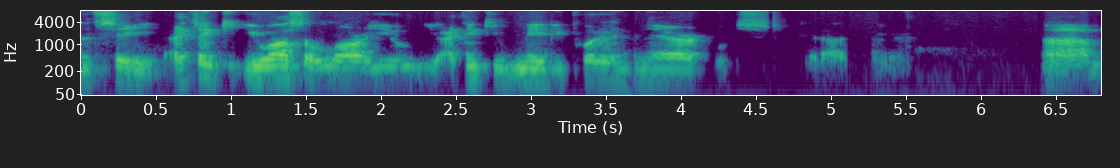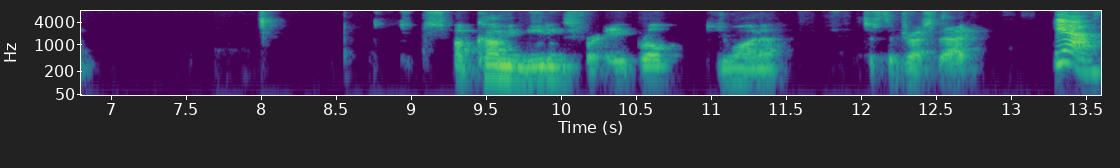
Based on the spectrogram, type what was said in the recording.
let's see, I think you also, Laura, you, you- I think you maybe put in there, oops, get out of here. Um, upcoming meetings for April. Do you want to just address that? Yeah,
